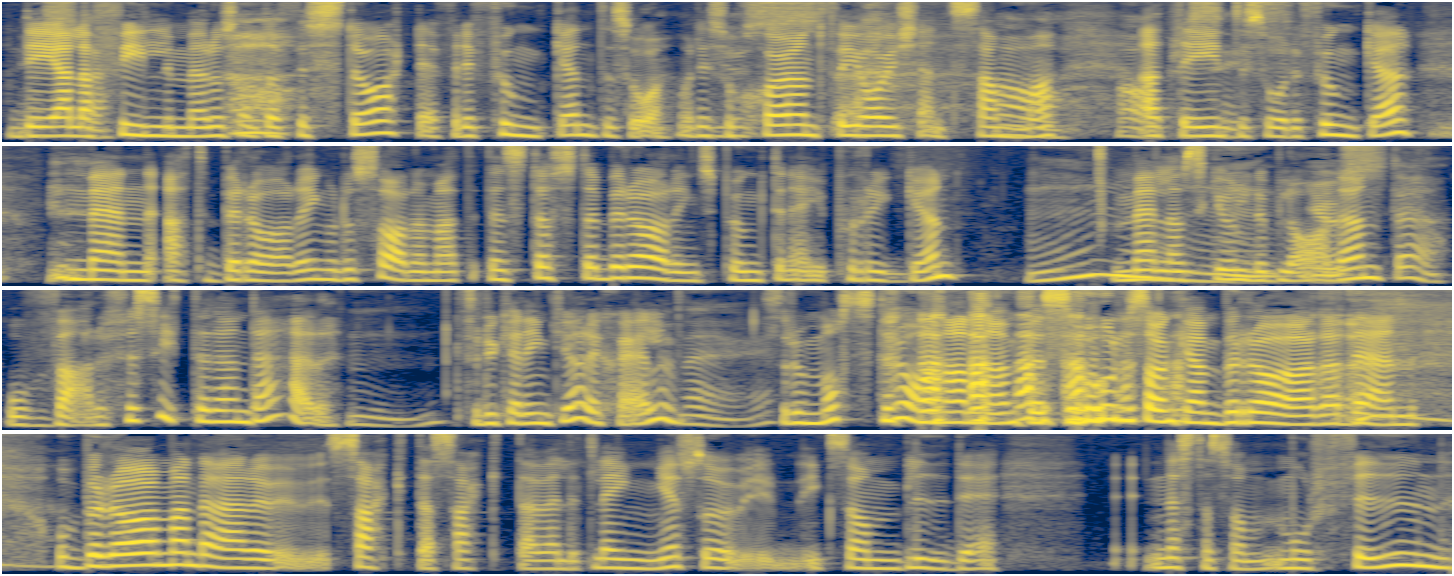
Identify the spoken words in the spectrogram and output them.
det, just är alla det. filmer och sånt har förstört det, för det funkar inte så. Och det är så Just skänt, för det. jag har ju känt samma, Ja, ja, att det är inte precis. så det funkar. Men att beröring, och då sa de att den största beröringspunkten är ju på ryggen. Mellan skulderbladen. Mm, just det. Och varför sitter den där? Mm. För du kan inte göra det själv. Nej. Så då måste du ha en annan person som kan beröra den. Och berör man där sakta, sakta väldigt länge så liksom blir det nästan som morfin,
